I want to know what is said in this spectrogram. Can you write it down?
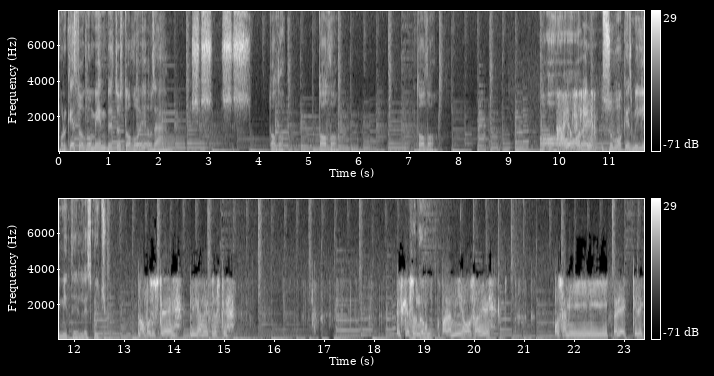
porque esto conviene, esto es todo, ¿eh? O sea, sh- sh- todo, todo, todo. O, o- o- Ay, o, a ver, su boca es mi límite, le escucho. No, pues usted, dígame, pues es que. Es que eso no, para mí, o sea, eh, o sea, mi novia que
